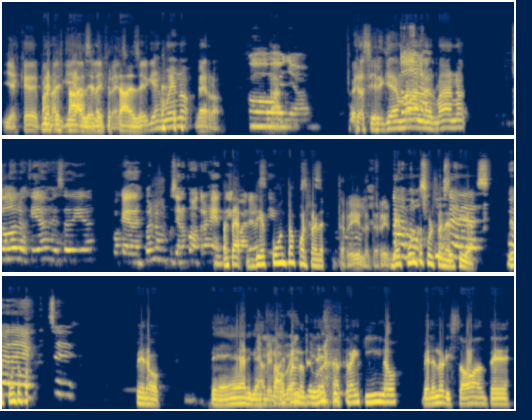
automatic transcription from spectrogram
Y es que de pana el guía hace la diferencia. Si el guía es bueno, berro. Coño. Pero si el guía es Todos malo, los- hermano, Todos los días ese día, porque después nos pusieron con otra gente. O sea, igual era 10 así. puntos por su ener- terrible, terrible. diez puntos por su energía. ustedes 10 puntos por- Sí. Pero, verga, ¿sabes? Cuando 20 quieres estar tranquilo, ver el horizonte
